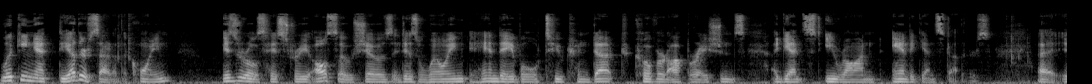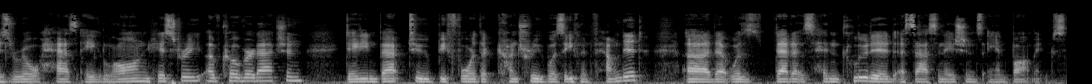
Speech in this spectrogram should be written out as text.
Looking at the other side of the coin, Israel's history also shows it is willing and able to conduct covert operations against Iran and against others. Uh, Israel has a long history of covert action, dating back to before the country was even founded. Uh, that was that has included assassinations and bombings.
